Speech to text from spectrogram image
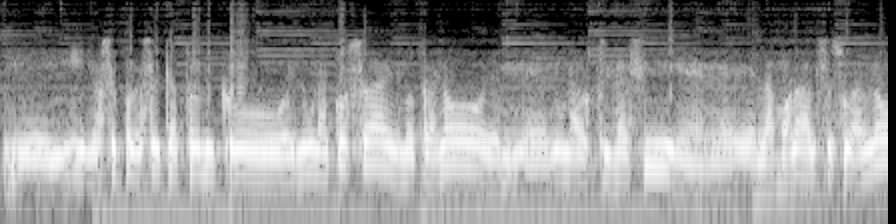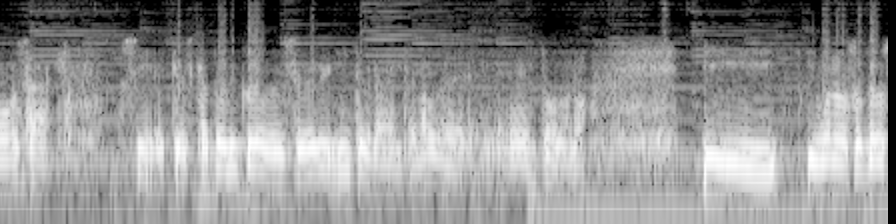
y, no se puede ser católico en una cosa, en otra no, en, una doctrina sí, en, en, la moral sexual no, o sea, sí, que es católico debe ser íntegramente, ¿no? De, todo, ¿no? Y, bueno, nosotros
